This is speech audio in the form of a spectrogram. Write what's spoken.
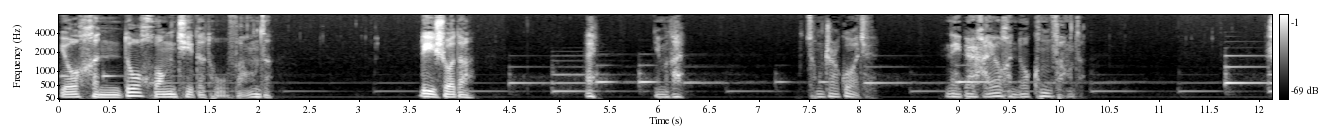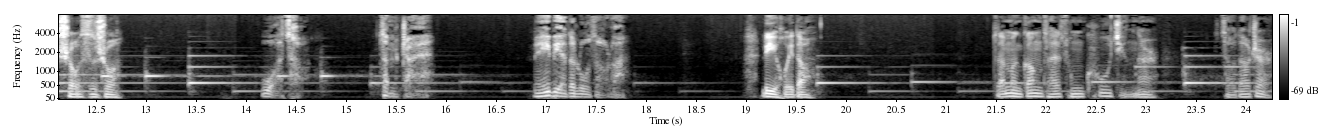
有很多荒弃的土房子。丽说道：“哎，你们看，从这儿过去。”那边还有很多空房子。寿司说：“我操，这么窄，没别的路走了。”丽回道：“咱们刚才从枯井那儿走到这儿，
